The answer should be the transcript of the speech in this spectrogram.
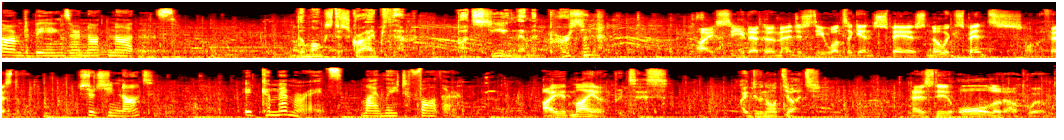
The six-armed beings are not Nodens. The monks described them, but seeing them in person? I see that Her Majesty once again spares no expense on the festival. Should she not? It commemorates my late father. I admire, Princess. I do not judge. As did all of Outworld,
